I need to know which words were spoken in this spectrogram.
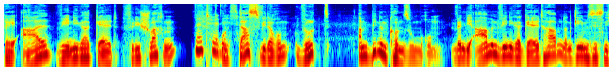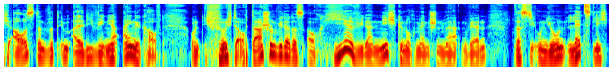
real weniger Geld für die Schwachen. Natürlich. Und das wiederum wirkt am Binnenkonsum rum. Wenn die Armen weniger Geld haben, dann geben sie es nicht aus, dann wird im Aldi weniger eingekauft. Und ich fürchte auch da schon wieder, dass auch hier wieder nicht genug Menschen merken werden, dass die Union letztlich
